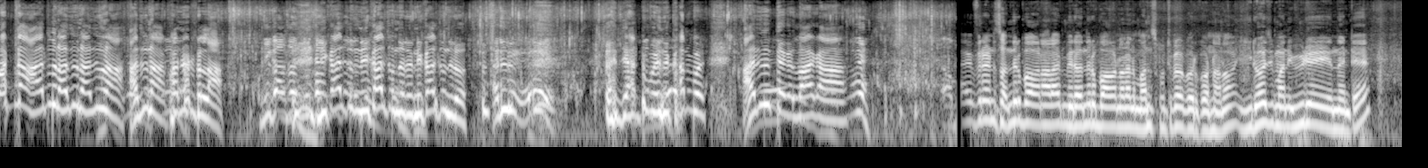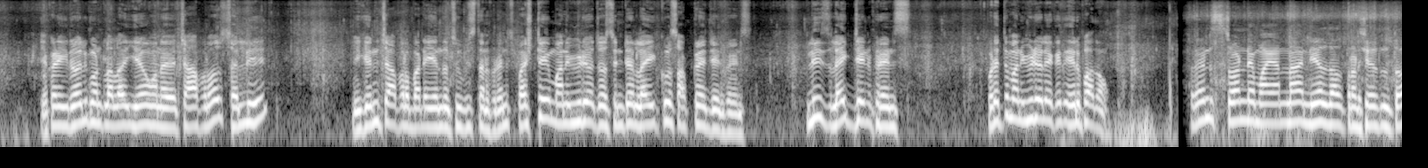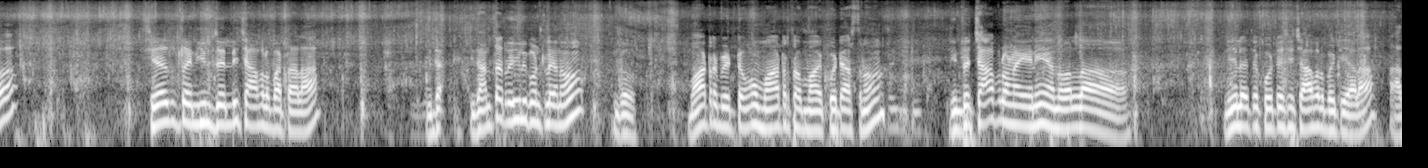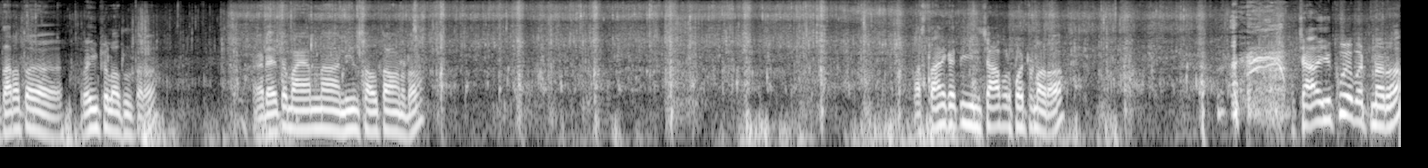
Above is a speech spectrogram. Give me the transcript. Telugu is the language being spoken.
పట్టిన అదునా అదునా అదునా అదునా కొన్నాడు పిల్ల నీ కాల్చుంది నీ కాల్చుంది పోయింది అది కనబడి అది ఉంటే కదా బాగా హాయ్ ఫ్రెండ్స్ అందరూ బాగున్నారా? మీరు అందరూ బాగున్నారని మనస్ఫూర్తిగా కోరుకుంటున్నాను. ఈ రోజు మన వీడియో ఏంటంటే ఇక్కడ ఈ రోజు గుంటలలో ఏమున్నాయి చేపలు చల్లి మీకు ఎన్ని చేపలు పడ్డాయి ఏందో చూపిస్తాను ఫ్రెండ్స్ ఫస్ట్ టైం మన వీడియో చూస్తుంటే లైక్ సబ్స్క్రైబ్ చేయండి ఫ్రెండ్స్ ప్లీజ్ లైక్ చేయండి ఫ్రెండ్స్ ఇప్పుడైతే మన వీడియోలోకి అయితే వెళ్ళిపోదాం. ఫ్రెండ్స్ చూడండి మా అన్న నీళ్ళు చల్లుతున్నాడు చేతులతో. చేతులతో నీళ్ళు చల్లి చేపలు పట్టాలా? ఇద ఇదంతా రొయ్యలు కొంటలేను. ఇంకో మోటార్ పెట్టాము మోటార్తో మా కొట్టేస్తున్నాం. దీంట్లో చేపలు ఉన్నాయని అందువల్ల నీళ్ళు అయితే కొట్టేసి చేపలు పెట్టేయాలా? ఆ తర్వాత రొయ్యి పిల్ల వదులుతారు. అక్కడైతే మా అన్న నీళ్ళు చల్లుతా ఉన్నాడు. ప్రస్తుతానికైతే ఈయన చేపలు పట్టున్నారు. చాలా ఎక్కువ పట్టినారు.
